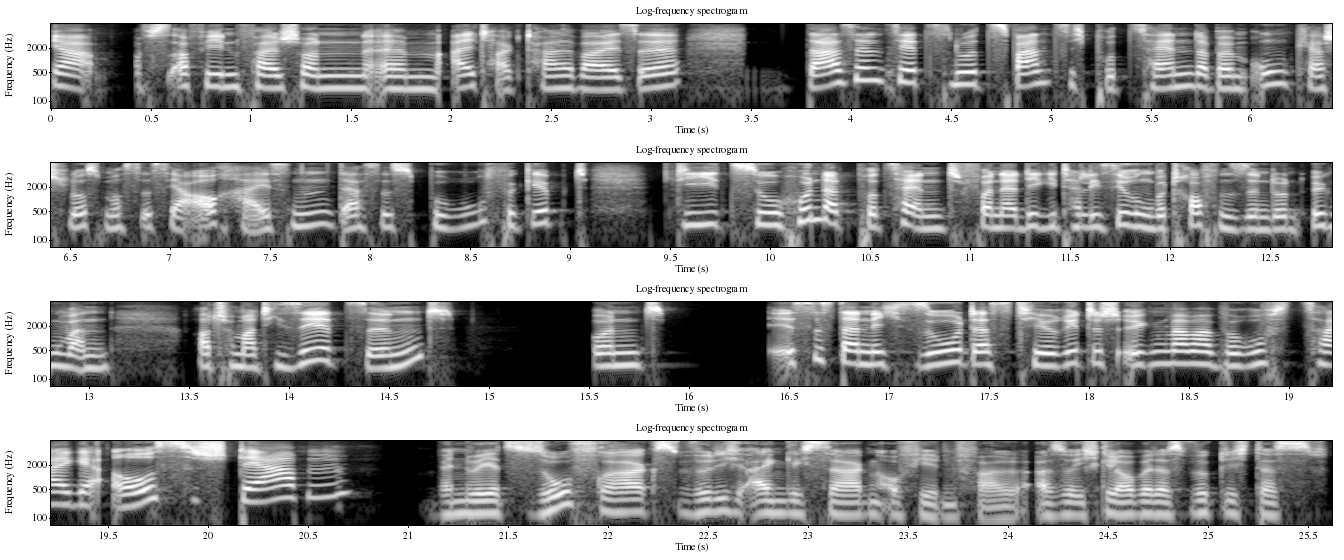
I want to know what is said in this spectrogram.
Ja, ist auf jeden Fall schon ähm, Alltag teilweise. Da sind es jetzt nur 20 Prozent, aber im Umkehrschluss muss es ja auch heißen, dass es Berufe gibt, die zu 100 Prozent von der Digitalisierung betroffen sind und irgendwann automatisiert sind. Und ist es dann nicht so, dass theoretisch irgendwann mal Berufszweige aussterben? Wenn du jetzt so fragst, würde ich eigentlich sagen, auf jeden Fall. Also ich glaube, dass wirklich das,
